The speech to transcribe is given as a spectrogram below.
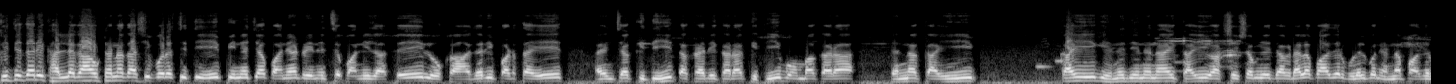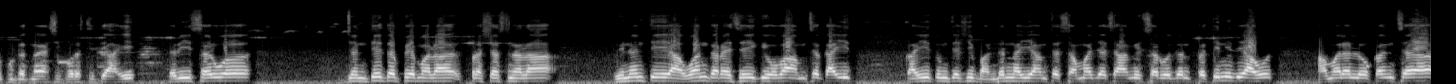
कितीतरी खाल्ल्या गावठाणात अशी परिस्थिती आहे. पिण्याच्या पाण्यात ड्रेनेजचं पाणी जाते. लोक आजारी पडतायत. यांच्या कितीही तक्रारी करा कितीही बोंबा करा. त्यांना काही काही घेणं देणं नाही. काही अक्षरशः म्हणजे दगडाला पाजर फुटेल पण यांना पाजर फुटत नाही अशी परिस्थिती आहे. तरी सर्व जनतेतर्फे मला प्रशासनाला विनंती आव्हान करायचं आहे की बाबा आमचं काही काही तुमच्याशी भांडण नाही आहे आमच्या समाजाचा आम्ही सर्वजण प्रतिनिधी आहोत. आम्हाला लोकांच्या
